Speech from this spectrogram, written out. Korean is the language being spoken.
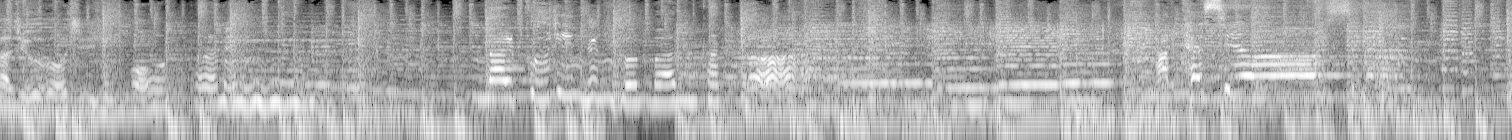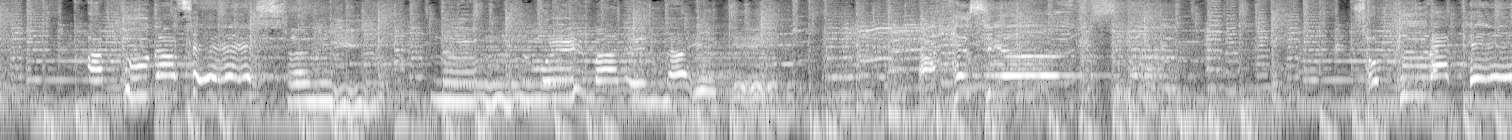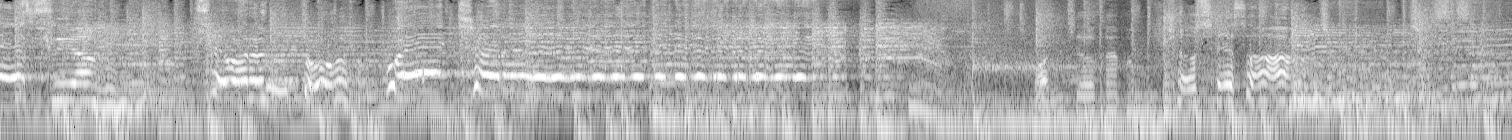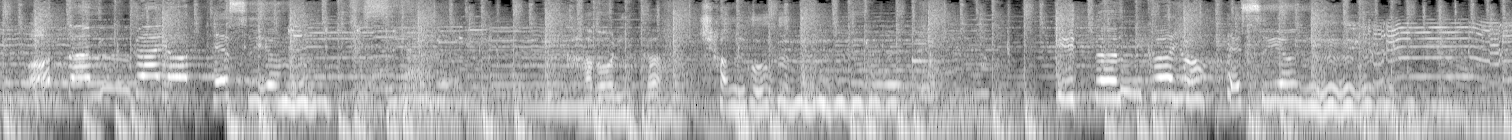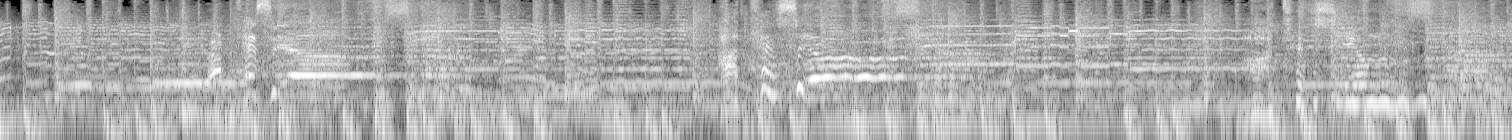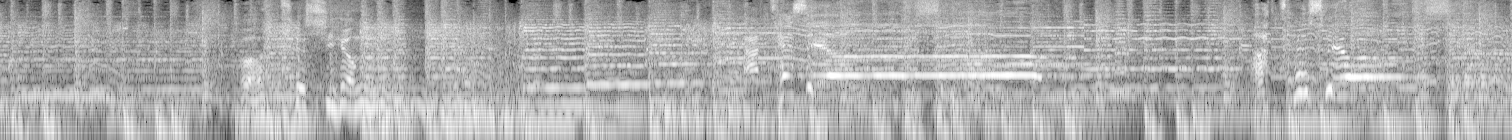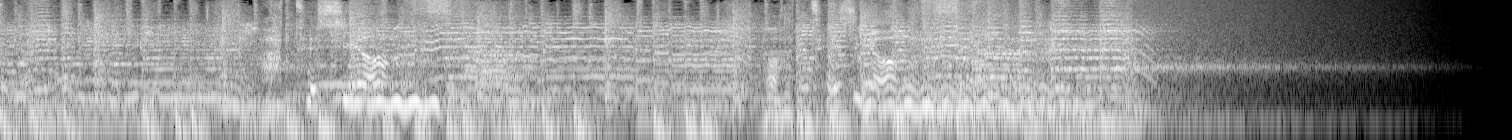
자주 오지 못하는 날 꾸짖는 것만 같아. 아테시오 아프다 세상이 눈물 많은 나에게. 아테시오 소크 형 세월은 또왜 저래 먼저 가본 저 세상 어떤가요? 형 가보니까 천국은 있던가요? 형 테스 형 아, 테스 형 아테스요 아테스요 아테스요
